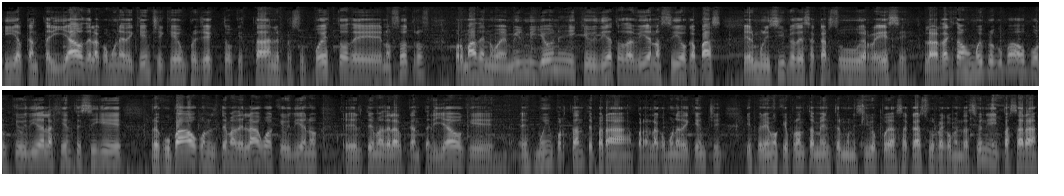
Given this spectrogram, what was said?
y, alcantarillado de la comuna de Kemchi, que es un proyecto que está en el presupuesto de nosotros por más de 9 mil millones y que hoy día todavía no ha sido capaz el municipio de sacar su RS. La verdad que estamos muy preocupados porque hoy día la gente sigue preocupado con el tema del agua, que hoy día no, el tema del alcantarillado, que es muy importante para, la comuna de Kemchi y esperemos que prontamente el municipio pueda sacar su recomendación y pasar a,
